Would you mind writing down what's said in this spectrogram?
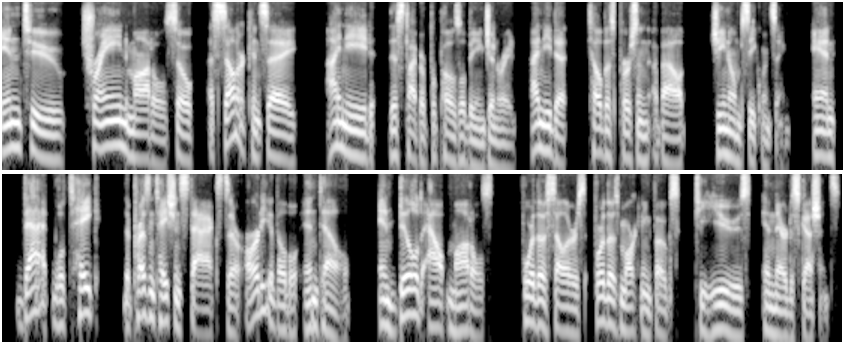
into trained models. So a seller can say, I need this type of proposal being generated. I need to tell this person about genome sequencing. And that will take the presentation stacks that are already available in Dell and build out models for those sellers, for those marketing folks to use in their discussions.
